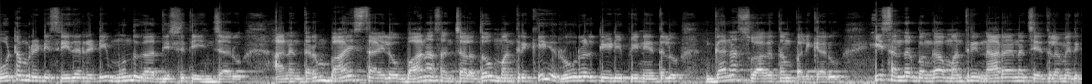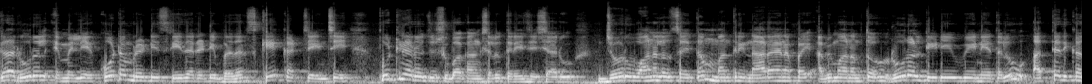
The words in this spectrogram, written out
కోటంరెడ్డి శ్రీధర్ రెడ్డి ముందుగా దిష్టి తీయించారు. అనంతరం భారీ స్థాయిలో బాణాసంచాలతో మంత్రికి రూరల్ టీడీపీ నేతలు ఘన స్వాగతం పలికారు. ఈ సందర్భంగా మంత్రి నారాయణ చేతుల మీదుగా rural MLA Kotamreddy Sridhar Reddy brothers cake cut చేయించి పుట్టినరోజు శుభాకాంక్షలు తెలియజేశారు. జోరు వానలో సైతం మంత్రి నారాయణపై అభిమానంతో రూరల్ టీడీపీ నేతలు అత్యధిక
